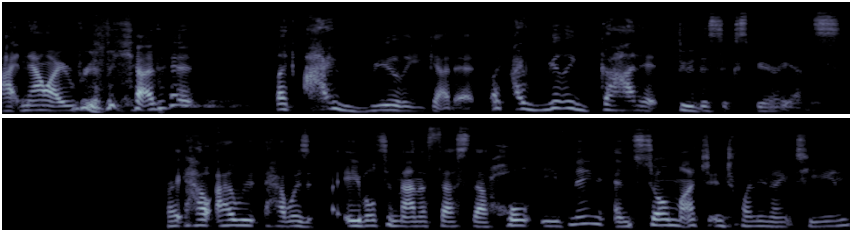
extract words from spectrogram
I, now i really get it like i really get it like i really got it through this experience right? How I was how I was able to manifest that whole evening and so much in 2019.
